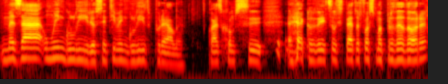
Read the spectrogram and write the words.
mas há um engolir, eu senti-me engolido por ela quase como se a Clarice Lispector fosse uma predadora,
